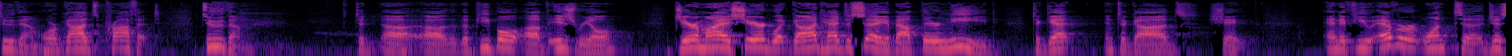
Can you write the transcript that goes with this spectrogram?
to them, or God's prophet to them, to uh, uh, the people of Israel, Jeremiah shared what God had to say about their need to get into God's shape. And if you ever want to just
